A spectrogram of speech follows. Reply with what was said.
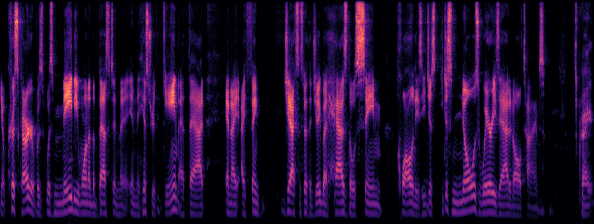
You know, Cris Carter was was maybe one of the best in the in the history of the game at that. and I, I think Jaxon Smith-Njigba has those same qualities. He just he just knows where he's at at all times. Right,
